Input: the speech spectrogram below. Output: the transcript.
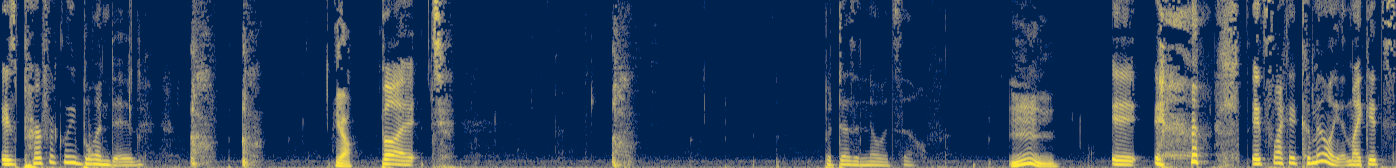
is perfectly blended, yeah. but but doesn't know itself. Mm. It it's like a chameleon. Like it's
